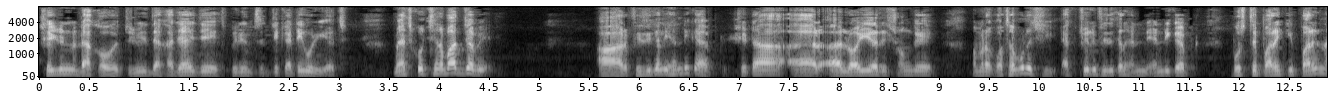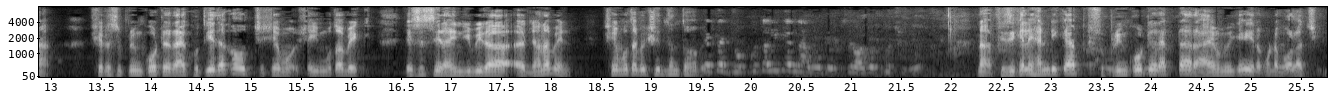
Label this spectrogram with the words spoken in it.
সেই জন্য ডাকা হয়েছে। যদি দেখা যায় যে এক্সপিরিয়েন্সের যে ক্যাটেগরি আছে ম্যাচ করছে না, বাদ যাবে। আর ফিজিক্যালি হ্যান্ডিক্যাপ্ট সেটা লয়ারের সঙ্গে আমরা কথা বলেছি। অ্যাকচুয়ালি ফিজিক্যাল হ্যান্ডিক্যাপ্ট বসতে পারে কি পারে না সেটা সুপ্রিম কোর্টের রায় খতিয়ে দেখা হচ্ছে। সে সেই মোতাবেক এসএসসির আইনজীবীরা জানাবেন। সেই মোতাবেক সিদ্ধান্ত হবে। না ফিজিক্যালি হ্যান্ডিক্যাপ সুপ্রিম কোর্টের একটা রায় অনুযায়ী এরকমটা বলা ছিল।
